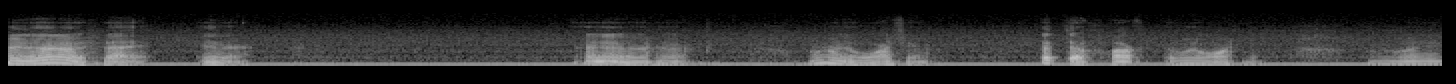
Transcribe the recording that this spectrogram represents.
I know it's fat, you know. Uh-huh. What am I watching? What the fuck am I watching? What?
